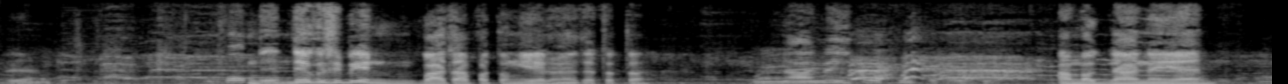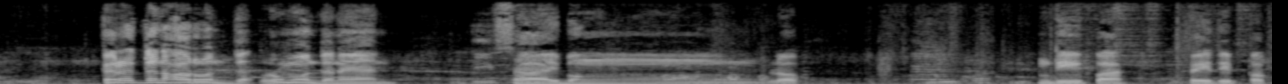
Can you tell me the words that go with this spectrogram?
300. hindi, hindi ko sabihin, bata pa tong yellow na ito. ito, ito. Kung nanay ko, ito. Ah, magnana yan. Pero ito naka-rumonda rumonda na yan. Hindi. Sa ibang block. Hindi pa. Hindi pa. Pwede pa.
